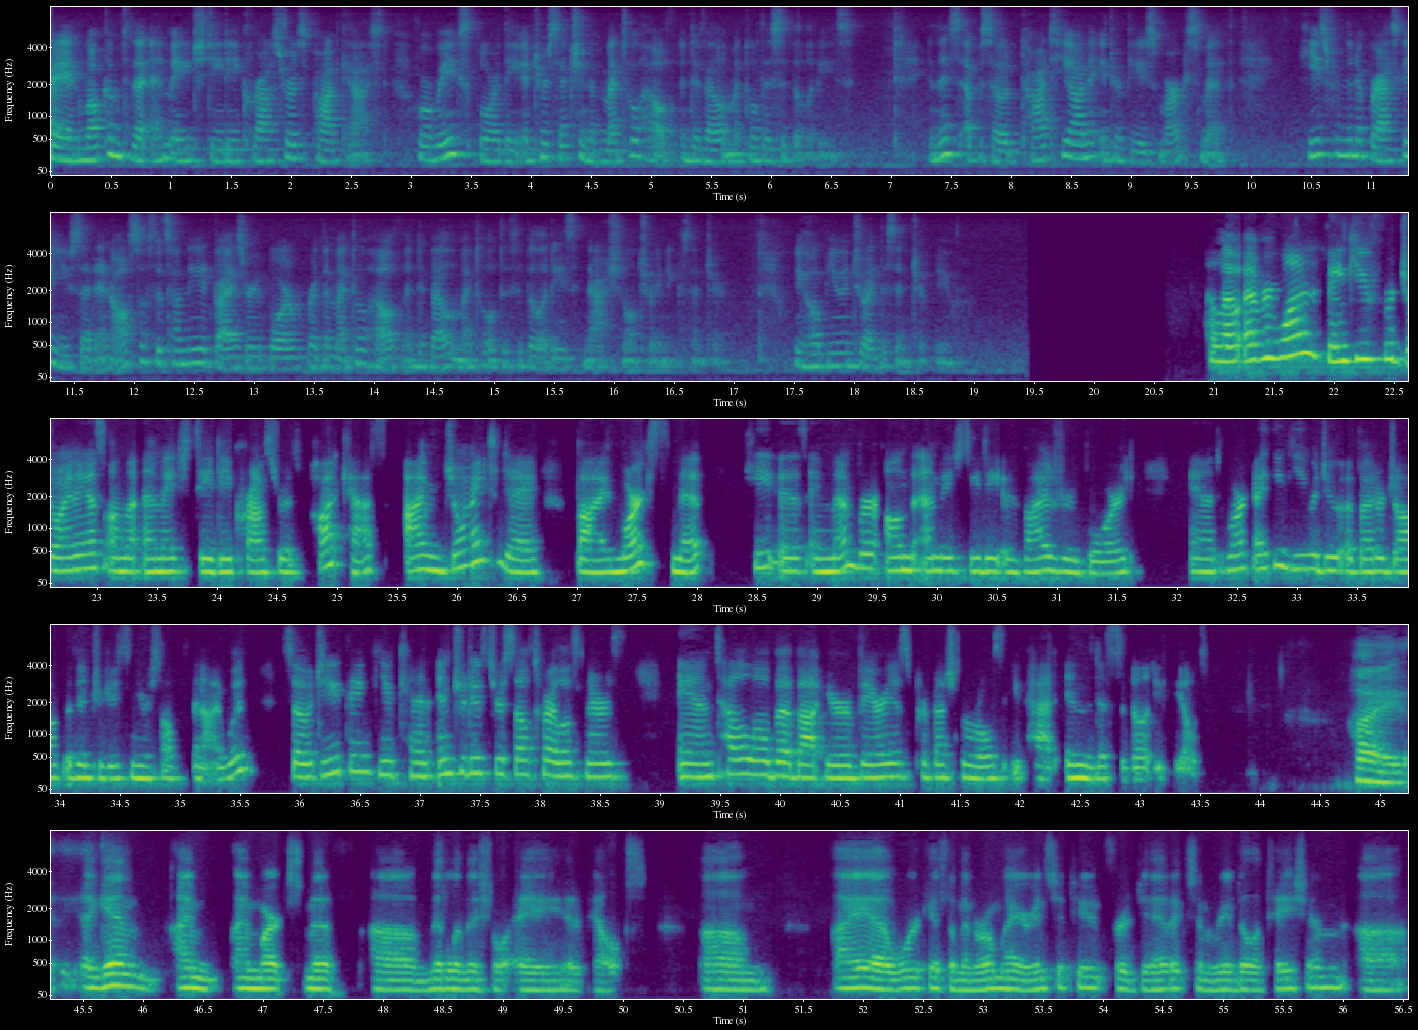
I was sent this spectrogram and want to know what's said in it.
Hi, and welcome to the MHDD Crossroads podcast, where we explore the intersection of mental health and developmental disabilities. In this episode, Tatiana interviews Mark Smith. He's from the Nebraska UCEDD and also sits on the advisory board for the Mental Health and Developmental Disabilities National Training Center. We hope you enjoyed this interview. Hello, everyone. Thank you for joining us on the MHDD Crossroads podcast. I'm joined today by Mark Smith. He is a member on the MHDD advisory board. And Mark, I think you would do a better job of introducing yourself than I would. So, do you think you can introduce yourself to our listeners and tell a little bit about your various professional roles that you've had in the disability field? Hi, again, I'm I'm Mark Smith, uh, middle initial A. It helps. Um, I uh, work at the Munroe-Meyer Institute for Genetics and Rehabilitation. Uh,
